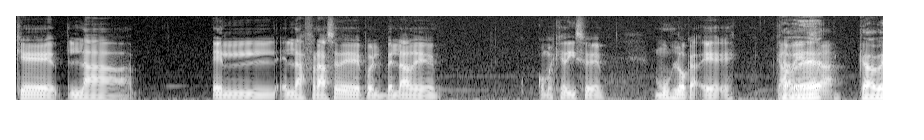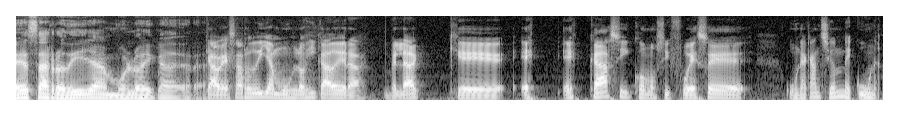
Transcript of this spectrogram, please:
que la el, la frase de pues verdad de cómo es que dice muslo eh, Cabe- cabeza cabeza rodilla muslos y cadera cabeza, rodilla, muslos y caderas, ¿verdad? Que es, es casi como si fuese una canción de cuna.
